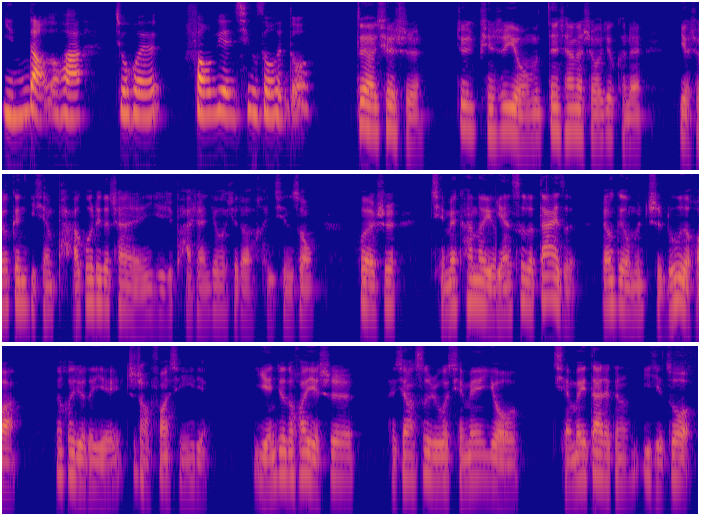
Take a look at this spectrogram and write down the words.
引导的话，就会方便轻松很多。对啊，确实，就平时有我们登山的时候，就可能有时候跟以前爬过这个山的人一起去爬山，就会觉得很轻松。或者是前面看到有颜色的袋子，然后给我们指路的话，那会觉得也至少放心一点。研究的话也是很相似，如果前面有前辈带着跟一起做，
